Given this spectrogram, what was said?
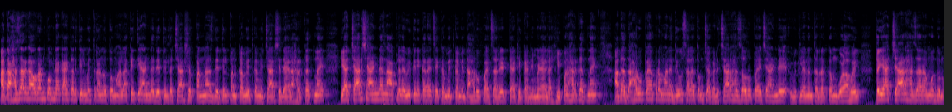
आता हजार गावरान कोंबड्या काय करतील मित्रांनो? तुम्हाला किती अंडे देतील? तर चारशे पन्नास देतील पण कमीत कमी चारशे द्यायला हरकत नाही. या चारशे अंड्यांना आपल्याला विक्री करायचे कमीत कमी दहा रुपयाचा रेट त्या ठिकाणी मिळायला ही पण हरकत नाही. आता दहा रुपयाप्रमाणे दिवसाला तुमच्याकडे चार हजार रुपयाचे अंडे विकल्यानंतर रक्कम गोळा होईल. तर या चार हजारामधून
